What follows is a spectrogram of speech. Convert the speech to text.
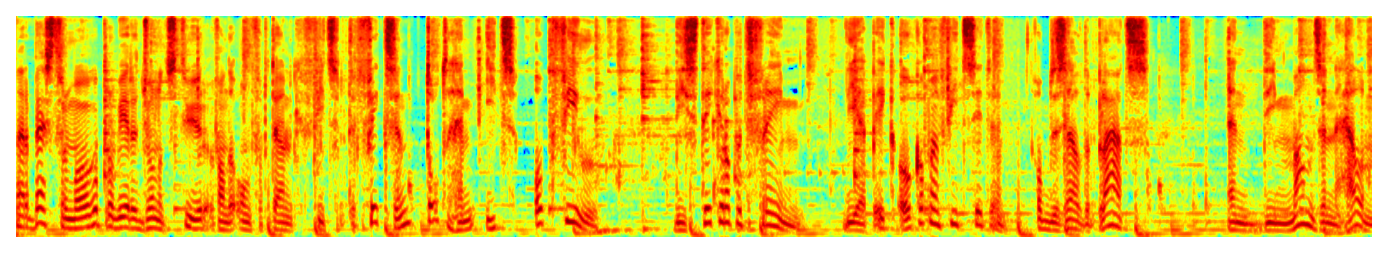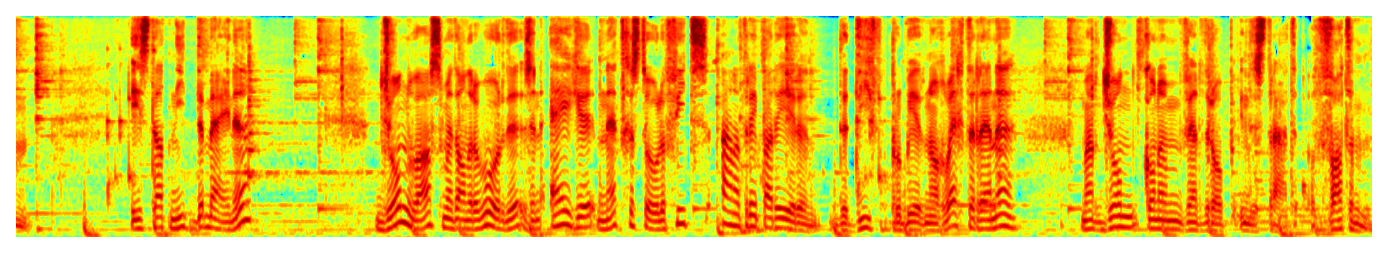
Naar best vermogen probeerde John het stuur van de onfortuinlijke fietser te fixen tot hem iets opviel. Die sticker op het frame, die heb ik ook op een fiets zitten, op dezelfde plaats. En die man zijn helm, is dat niet de mijne? John was, met andere woorden, zijn eigen net gestolen fiets aan het repareren. De dief probeerde nog weg te rennen, maar John kon hem verderop in de straat vatten.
